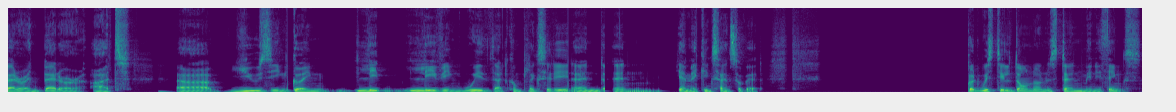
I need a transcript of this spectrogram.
better and better at uh, using going li- living with that complexity and and yeah making sense of it. But we still don't understand many things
